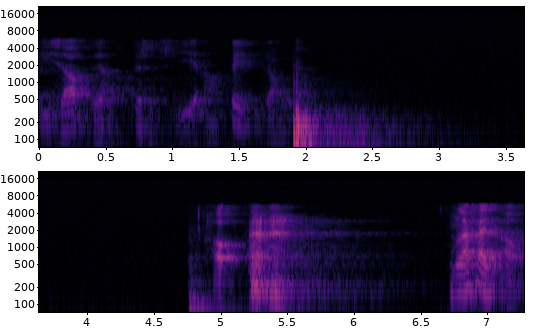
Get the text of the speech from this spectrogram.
抵消，对吧？这是职业啊，备底账户。好，我们来看一下啊，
